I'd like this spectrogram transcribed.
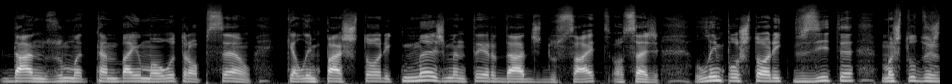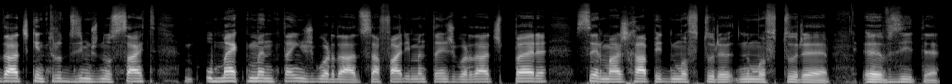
dá-nos uma, também uma outra opção é limpar histórico, mas manter dados do site, ou seja, limpa o histórico de visita, mas todos os dados que introduzimos no site, o Mac mantém-os guardados, Safari mantém-os guardados para ser mais rápido numa futura, numa futura uh, visita.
